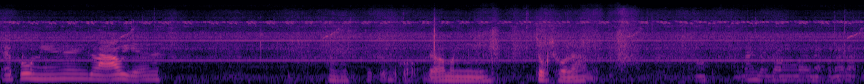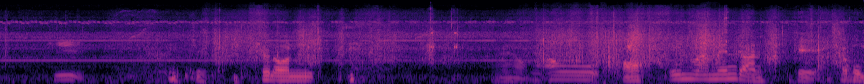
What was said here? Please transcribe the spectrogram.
ไอ้พวกนี้ล้าวอีกแล้วนะเดี๋ยวมันจกชนแล้วครับนั่งยองๆเลยนะคนนั้นอะขี้เชิญออนแล้วเอา อ๋อ environment ก่อน โอเค ครับผม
